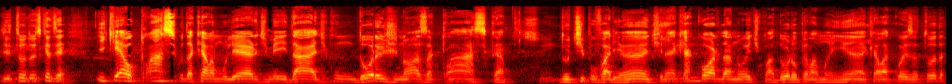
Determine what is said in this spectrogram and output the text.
de tudo isso, quer dizer, e que é o clássico daquela mulher de meia idade com dor anginosa clássica, sim. do tipo variante, né, que acorda à noite com a dor ou pela manhã, aquela coisa toda.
